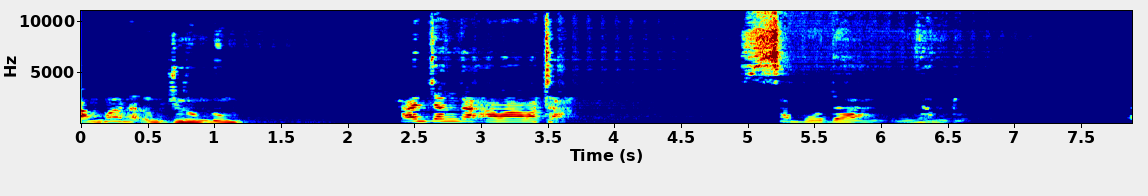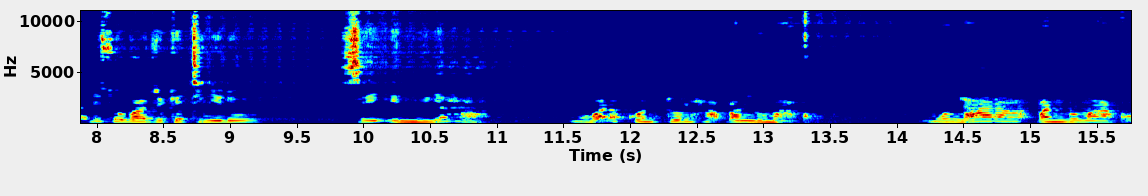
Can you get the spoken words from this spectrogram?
amma na ɗum jurumɗum. Haa njanga a wawata saboda nyamdu. kadi sobajo kettiniɗo sey en yaha mo waɗa kontol ha ɓandu maako. Mo laara ɓandu maako.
